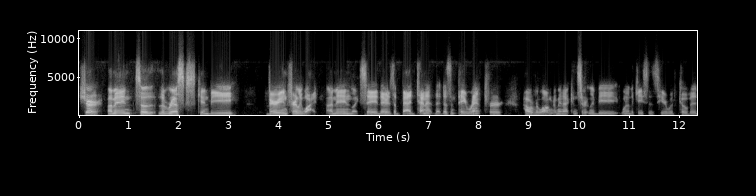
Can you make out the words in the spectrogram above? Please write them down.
Sure. I mean, so the risks can be varying fairly wide. I mean, like say there's a bad tenant that doesn't pay rent for however long. I mean, that can certainly be one of the cases here with COVID.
